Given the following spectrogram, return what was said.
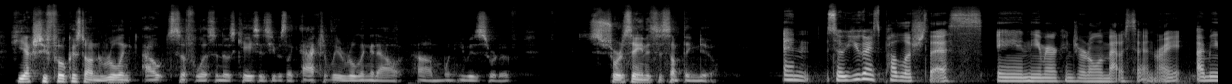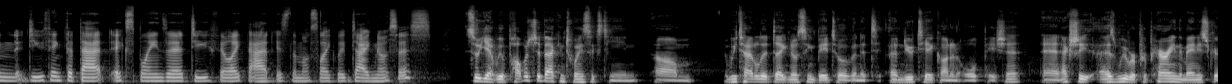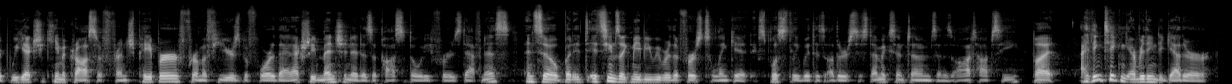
he actually focused on ruling out syphilis in those cases. He was like actively ruling it out um, when he was sort of sort of saying this is something new. And so you guys published this in the American Journal of Medicine, right? I mean, do you think that that explains it? Do you feel like that is the most likely diagnosis? So yeah, we published it back in 2016. Um, we titled it Diagnosing Beethoven, a, t- a New Take on an Old Patient. And actually, as we were preparing the manuscript, we actually came across a French paper from a few years before that actually mentioned it as a possibility for his deafness. And so, but it, it seems like maybe we were the first to link it explicitly with his other systemic symptoms and his autopsy. But I think taking everything together,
